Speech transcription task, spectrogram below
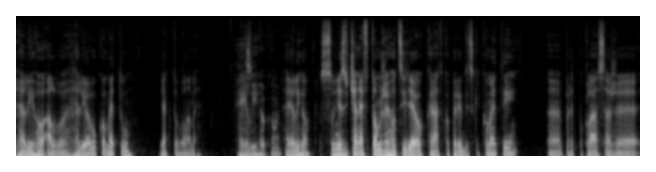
Heliho alebo Heliovú kometu, jak to voláme? Haleyho komet? Haleyho. Sú nezvyčajné v tom, že hoci ide o krátkoperiodické komety, e, predpokladá sa, že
